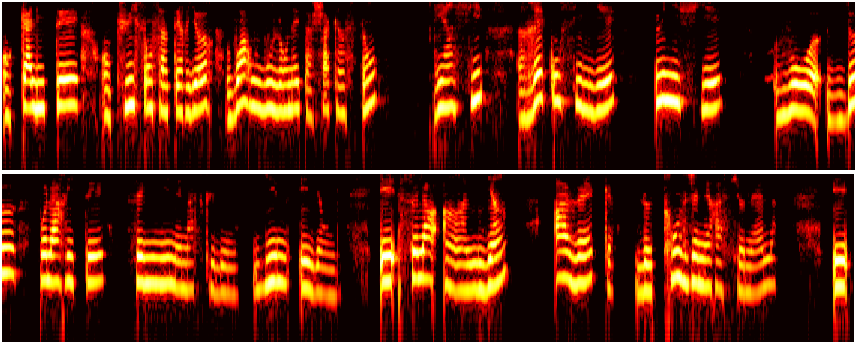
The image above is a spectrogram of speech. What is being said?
en qualité, en puissance intérieure, voir où vous en êtes à chaque instant, et ainsi réconcilier, unifier vos deux polarités féminines et masculines, yin et yang. Et cela a un lien avec le transgénérationnel et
